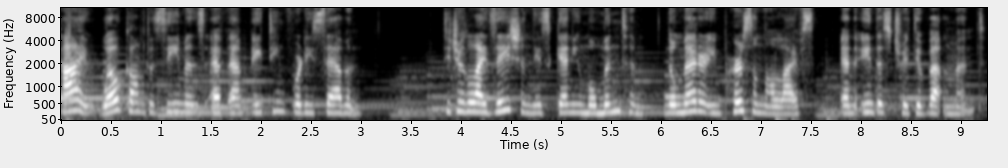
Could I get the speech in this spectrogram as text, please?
Hi, welcome to Siemens FM 1847. Digitalization is gaining momentum no matter in personal lives and industry development.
